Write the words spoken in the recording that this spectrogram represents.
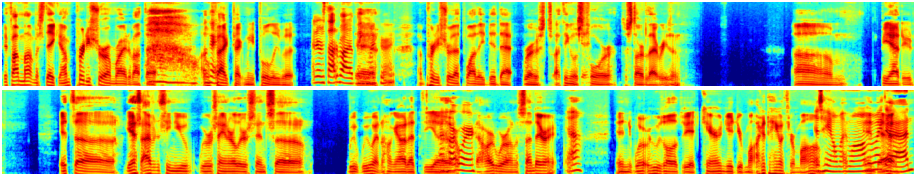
if I'm not mistaken, I'm pretty sure I'm right about that. Wow. Don't Okay. fact check me fully, but I never thought about it, but you Yeah. might be right. I'm pretty sure that's why they did that roast. I think it was Okay. for the start of that reason. Um, but yeah, dude, it's uh, yes, I haven't seen you. We were saying earlier since uh, we we went and hung out at the uh, At hardware. at hardware on a Sunday, right? Yeah. And wh- who was all up there? You had Karen, you had your mom. I got to hang out with your mom. Just hang out with my mom and, And my dad. dad.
